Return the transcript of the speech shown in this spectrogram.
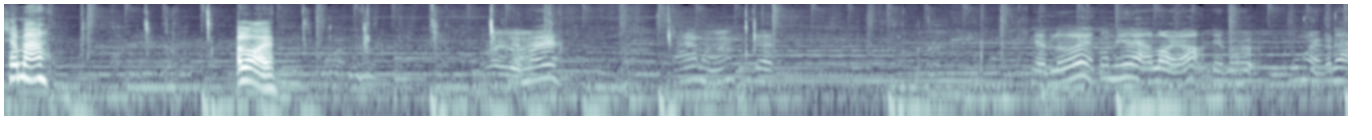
ใช่ไหมอร่อย เดือดเลยต้นนี้แหละอร่อยแล้วเดี๋ยวไปเถอะลูกไหนก็ได้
